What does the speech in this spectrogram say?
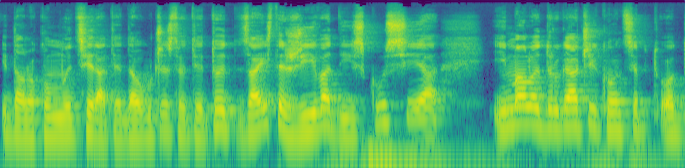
i da ono komunicirate, da učestvujete. To je zaista živa diskusija i malo je drugačiji koncept od,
